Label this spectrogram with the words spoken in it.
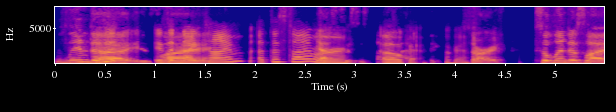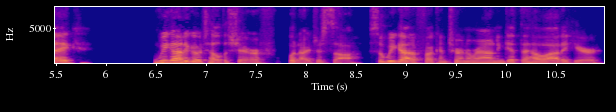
Linda is, Is like, it nighttime at this time? Yes, or? this is Oh, nighttime. Okay. Sorry. So Linda's like, we got to go tell the sheriff what I just saw. So we got to fucking turn around and get the hell out of here.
